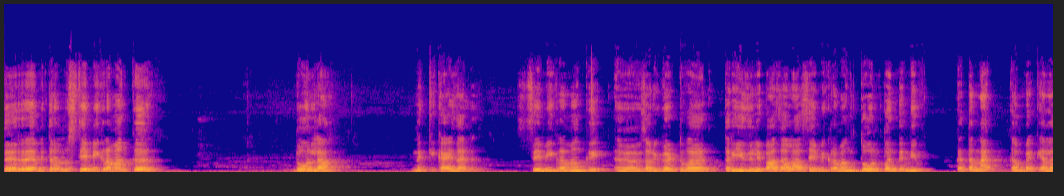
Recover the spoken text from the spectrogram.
तर मित्रांनो सेमी क्रमांक दोनला नक्की काय झालं? सेमी क्रमांक सॉरी गट व तरी इझिली पास झाला. सेमी क्रमांक दोन पण त्यांनी खतरनाक कमबॅक केला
